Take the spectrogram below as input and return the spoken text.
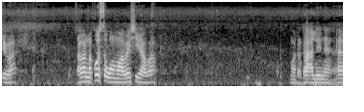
ချစ်ပါဒါကငကုတ်စဝံမှာပဲရှိတာပါမတော်ဒါလေးနဲ့အာ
